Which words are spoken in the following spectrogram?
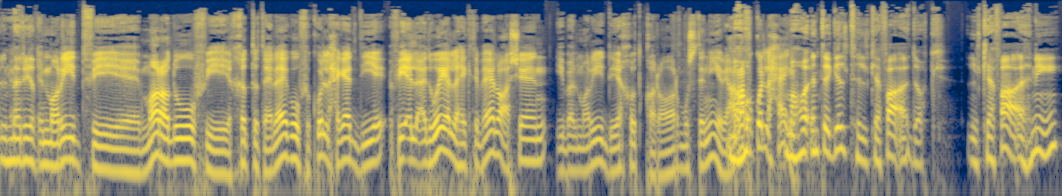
المريض. المريض في مرضه في خطة علاجه في كل الحاجات دي في الأدوية اللي هيكتبها له عشان يبقى المريض ياخد قرار مستنير يعرفه كل حاجة. ما هو أنت قلت الكفاءة دوك. الكفاءة هني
